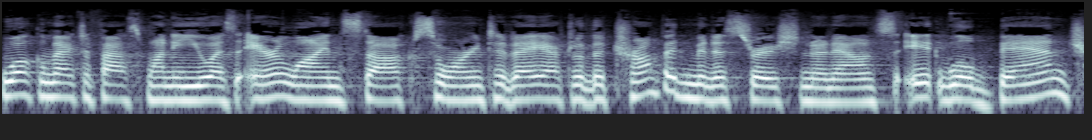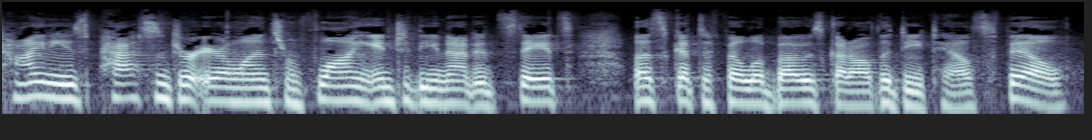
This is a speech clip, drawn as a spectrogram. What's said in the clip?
Welcome back to Fast Money. U.S. airline stocks soaring today after the Trump administration announced it will ban Chinese passenger airlines from flying into the United States. Let's get to Phil LeBeau's got all the details. Phil.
